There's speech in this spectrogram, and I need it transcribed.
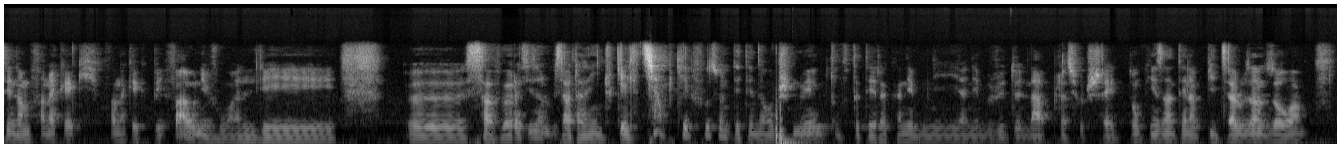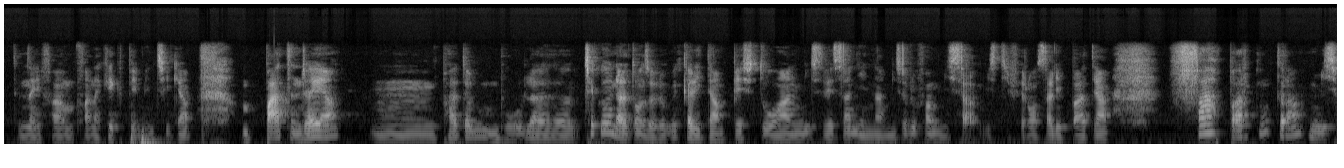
tena mifanakaiky, mifanakaiky be fa au niveau an'ilay saveur sisa no mizatra indro kely tsy ampy kely fotsiny dia tena ohatran'ny hoe mitovy tanteraka any amin'ny any amin'ny rue de Naples sy ohatr'izay donc iny zany tena pizza aloha zany zao an tena efa mifanakaiky be mihitsy tsika an, ny paty indray an, ny paty aloha mbola tsy haiko hoe nataon'ny zareo hoe qualité an'ny pesto any mihitsy ve sa ny inona mihitsy aloha fa misy zava- misy différence ilay paty an, Fa par contre an, misy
